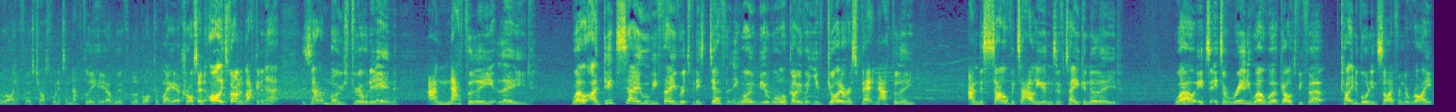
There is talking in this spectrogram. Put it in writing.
The right. First chance to Napoli here with Lobotka playing it across. And oh, it's found the back of the net. Zambo's drilled it in. And Napoli lead. Well, I did say we'll be favourites, but this definitely won't be a walkover. You've got to respect Napoli. And the South Italians have taken the lead. Well, it's, it's a really well-worked goal, to be fair cutting the ball inside from the right,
